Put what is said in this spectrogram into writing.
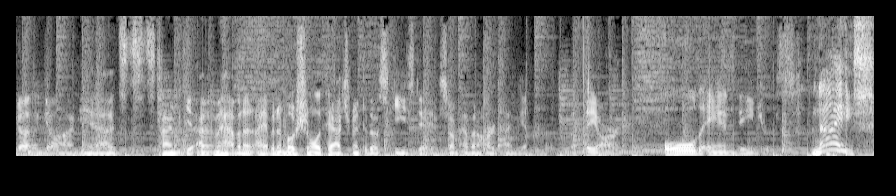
gonna gone. Yeah, it's it's time to get. I'm having a, I have an emotional attachment to those skis, Dave. So I'm having a hard time getting them. But they are old and dangerous. Nice,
